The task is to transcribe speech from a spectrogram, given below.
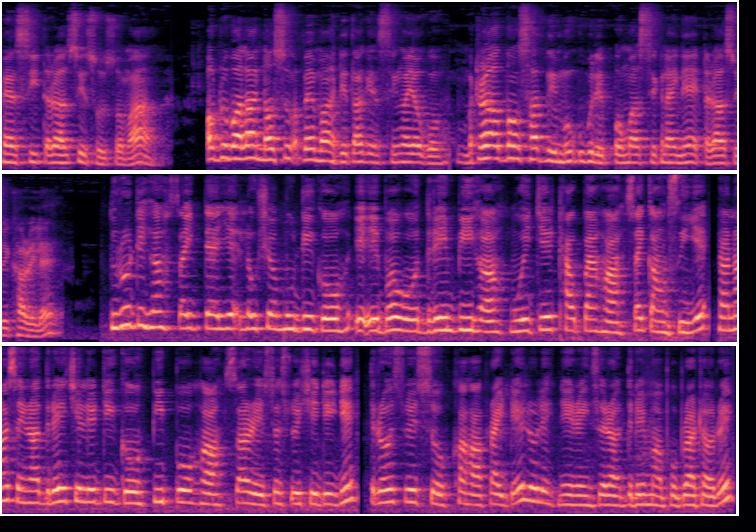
ဖန်စီတရဆွေဆိုဆိုမှာ အော်တိုဘာလာနောက်ဆုံးအပဲမှာဒေသခင်စင်ကာရောက်ကိုမတရအသောစသည်မှုဥပဒေပုံမှန်စစ်ကနိုင်နဲ့တရဆွေခရီလေသူတို့တီဟာစိုက်တဲ့ရဲ့လှုပ်ရှားမှုတီကိုအေအေဘောကိုဒရင်ပြီးဟာငွေကြေးထောက်ပံ့ဟာစိုက်ကောင်စီရဲ့ဌာနဆိုင်ရာဒရင်ချီလီတီကိုပီပိုဟာစရီဆွဆွရှိတီနဲ့တရိုဆွဆိုခါဟာဖရိုက်တယ်လို့လေနေရင်စရာဒရင်မှာဖော်ပြထားတယ်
